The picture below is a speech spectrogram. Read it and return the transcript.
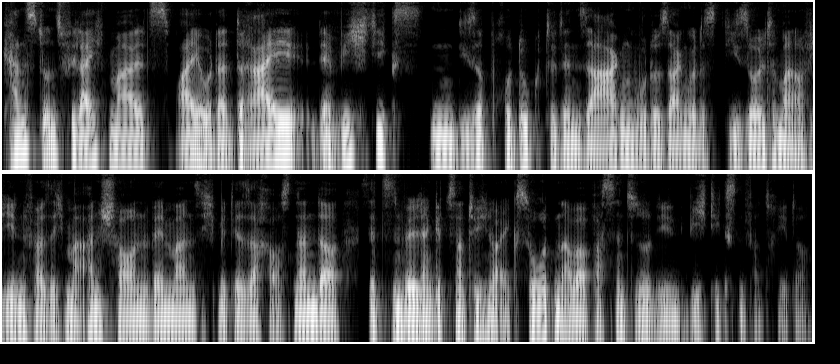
Kannst du uns vielleicht mal zwei oder drei der wichtigsten dieser Produkte denn sagen, wo du sagen würdest, die sollte man auf jeden Fall sich mal anschauen, wenn man sich mit der Sache auseinandersetzen will? Dann gibt es natürlich noch Exoten, aber was sind so die wichtigsten Vertreter?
